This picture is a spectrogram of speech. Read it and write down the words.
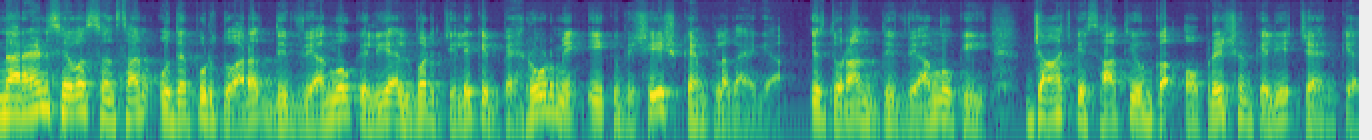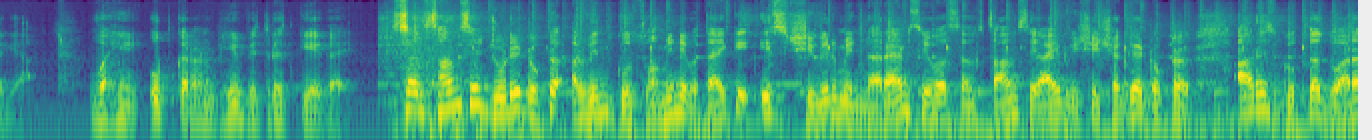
नारायण सेवा संस्थान उदयपुर द्वारा दिव्यांगों के लिए अलवर ज़िले के बहरोड में एक विशेष कैंप लगाया गया। इस दौरान दिव्यांगों की जाँच के साथ ही उनका ऑपरेशन के लिए चयन किया गया। वहीं उपकरण भी वितरित किए गए। संस्थान से जुड़े डॉक्टर अरविंद गोस्वामी ने बताया कि इस शिविर में नारायण सेवा संस्थान से आए विशेषज्ञ डॉक्टर आर एस गुप्ता द्वारा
